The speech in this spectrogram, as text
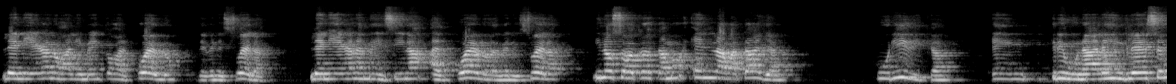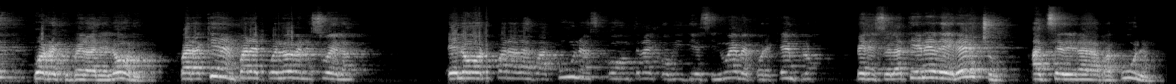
le niegan los alimentos al pueblo de Venezuela, le niegan las medicinas al pueblo de Venezuela y nosotros estamos en la batalla jurídica en tribunales ingleses por recuperar el oro. ¿Para quién? Para el pueblo de Venezuela, el oro para las vacunas contra el COVID-19, por ejemplo. Venezuela tiene derecho a acceder a la vacuna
